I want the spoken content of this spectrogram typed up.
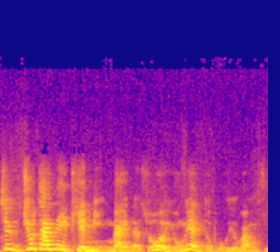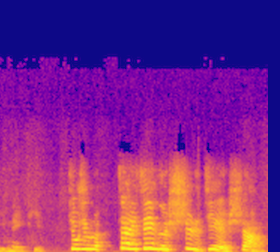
这个就在那天明白的，所以我永远都不会忘记那天。就是说，在这个世界上。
